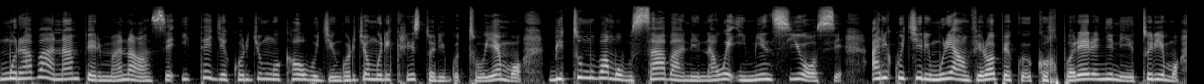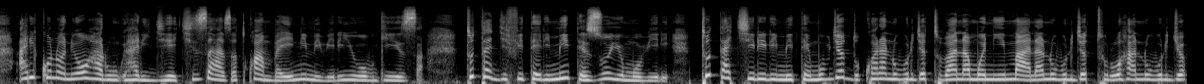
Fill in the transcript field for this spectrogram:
murabana permanence itegeko ry'umwuka w'ubugingo ryo muri kirisito rigutuyemo bituma uba mu busabane nawe iminsi yose. Ariko ukiri muri envelope corporelle nyine turimo. Ariko noneho hari igihe kizaza twambaye n'imibiri y'ubwiza. Tutagifite limite z'uyu mubiri. Tutakiri limite mu byo dukora n'uburyo tubanamo n'imana n'uburyo turuha n'uburyo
